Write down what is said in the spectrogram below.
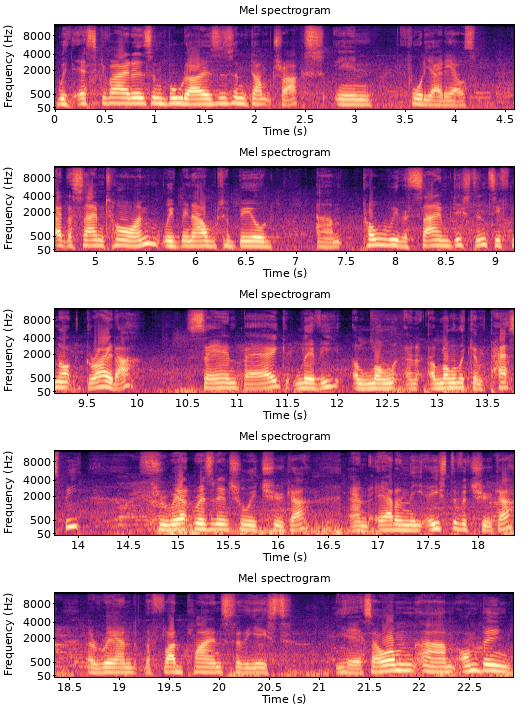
with excavators and bulldozers and dump trucks in 48 hours. At the same time, we've been able to build um, probably the same distance, if not greater, sandbag levee along, along the Campaspe throughout residential Echuca and out in the east of Echuca around the floodplains to the east. Yeah, so I'm, um, I'm being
